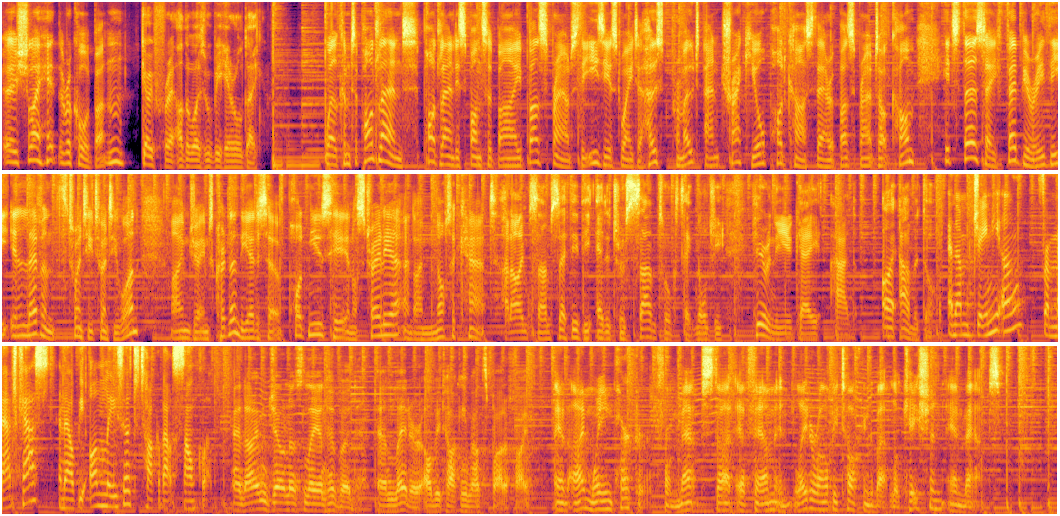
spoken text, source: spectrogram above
Uh, shall I hit the record button? Go for it, otherwise, we'll be here all day. Welcome to Podland. Podland is sponsored by Buzzsprout, the easiest way to host, promote, and track your podcast there at buzzsprout.com. It's Thursday, February the 11th, 2021. I'm James Cridland, the editor of Pod News here in Australia, and I'm not a cat. And I'm Sam Sethi, the editor of Sam Talks Technology here in the UK, and I am a dog. And I'm Jamie Ung from Matchcast, and I'll be on later to talk about SoundCloud. And I'm Jonas Leijonhufvud, and later I'll be talking about Spotify. And I'm Wayne Parker from Maps.fm, and later I'll be talking about location and maps.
